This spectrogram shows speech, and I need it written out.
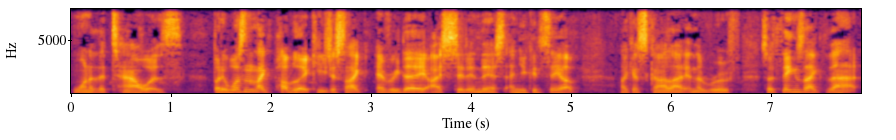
one of the towers. But it wasn't like public. He's just like, Every day I sit in this. And you could see up like a skylight in the roof. So things like that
